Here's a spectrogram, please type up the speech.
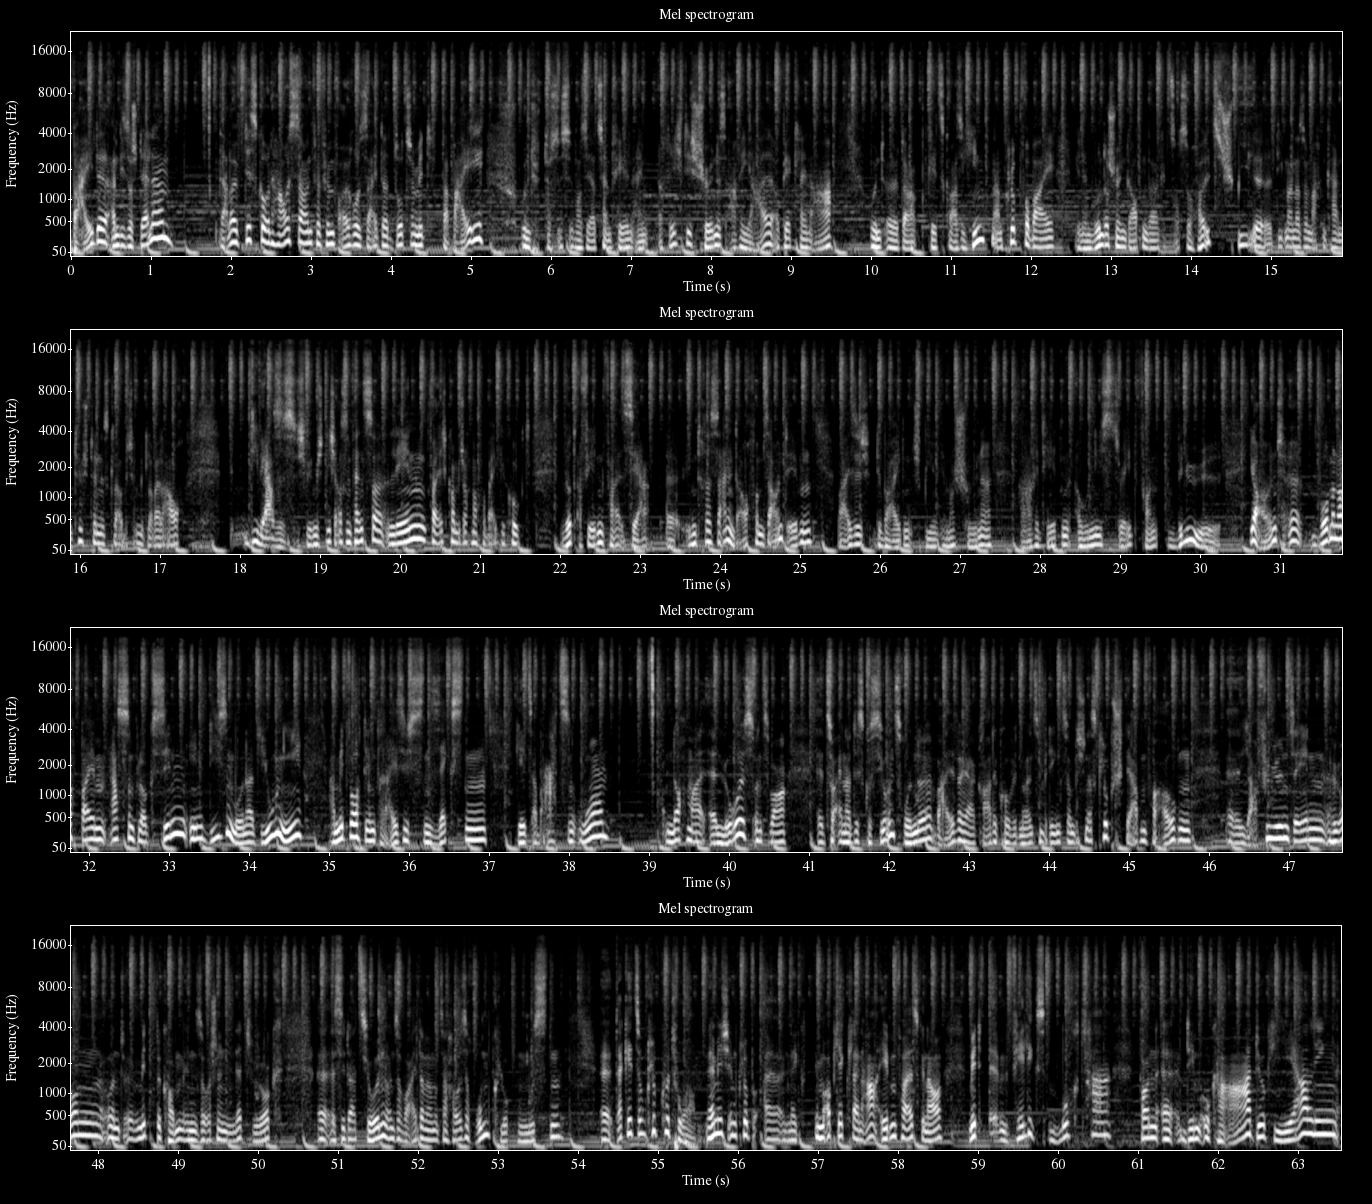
beide an dieser Stelle. Da läuft Disco und House Sound für 5 Euro, seid ihr dort mit dabei. Und das ist immer sehr zu empfehlen. Ein richtig schönes Areal, Objekt Klein A. Und äh, da geht es quasi hinten am Club vorbei, in einen wunderschönen Garten. Da gibt es auch so Holzspiele, die man da so machen kann. Tischtennis, glaube ich, mittlerweile auch. Diverses. Ich will mich nicht aus dem Fenster lehnen. Vielleicht komme ich auch mal vorbeigeguckt. Wird auf jeden Fall sehr äh, interessant. Auch vom Sound eben weiß ich, die beiden spielen immer schöne Raritäten, only straight von Vinyl. Ja, und äh, wo wir noch beim ersten Block sind, in diesem Monat Juni, am Mittwoch, den 30.06., geht es ab 18 Uhr nochmal äh, los und zwar äh, zu einer Diskussionsrunde, weil wir ja gerade Covid-19 bedingt so ein bisschen das Clubsterben vor Augen äh, ja, fühlen, sehen, hören und äh, mitbekommen in Social Network Situationen und so weiter, wenn wir zu Hause rumklucken mussten. Da geht es um Clubkultur, nämlich im Club, ne, im Objekt Klein A ebenfalls, genau, mit ähm, Felix Buchta von dem OKA, Dirk Jährling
